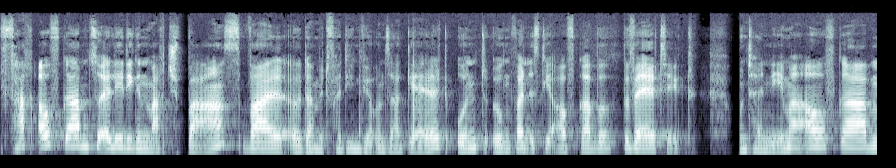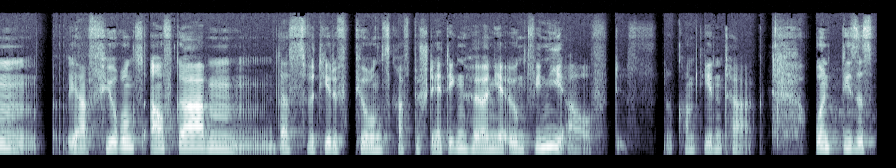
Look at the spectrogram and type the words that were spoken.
Fachaufgaben zu erledigen macht Spaß, weil äh, damit verdienen wir unser Geld und irgendwann ist die Aufgabe bewältigt. Unternehmeraufgaben, ja, Führungsaufgaben, das wird jede Führungskraft bestätigen, hören ja irgendwie nie auf. Das kommt jeden Tag. Und dieses,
